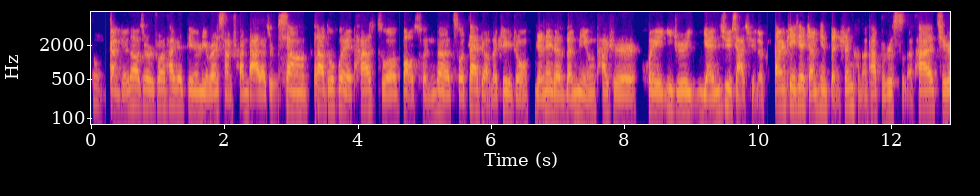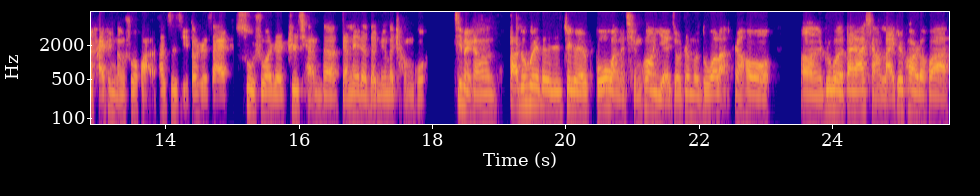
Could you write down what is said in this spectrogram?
动，感觉到就是说，他这电影里边想传达的，就是像大都会它所保存的、所代表的这种人类的文明，它是会一直延续下去的。但是这些展品本身可能它不是死的，它其实还是能说话的，它自己都是在诉说着之前的人类的文明的成果。基本上大都会的这个博物馆的情况也就这么多了，然后。呃，如果大家想来这块儿的话，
